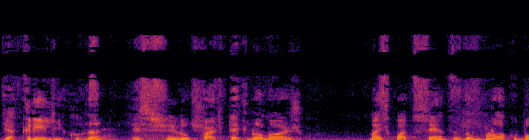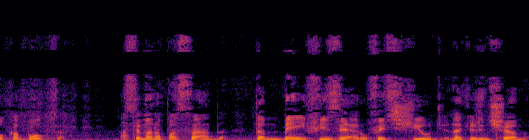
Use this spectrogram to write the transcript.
de acrílico, né? Do Parque Tecnológico. Mais 400 de um bloco boca a boca. A semana passada também fizeram o Face Shield, né, que a gente chama,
